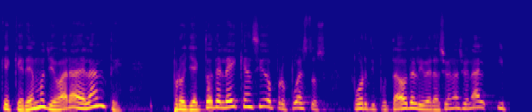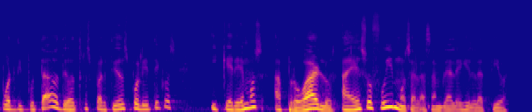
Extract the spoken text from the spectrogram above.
que queremos llevar adelante. Proyectos de ley que han sido propuestos por diputados de Liberación Nacional y por diputados de otros partidos políticos y queremos aprobarlos. A eso fuimos a la Asamblea Legislativa,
